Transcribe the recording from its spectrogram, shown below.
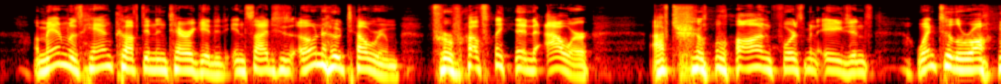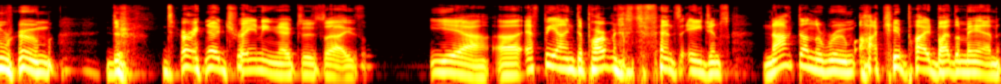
a man was handcuffed and interrogated inside his own hotel room for roughly an hour after law enforcement agents went to the wrong room during a training exercise. Yeah, uh, FBI and Department of Defense agents knocked on the room occupied by the man,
